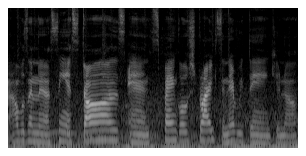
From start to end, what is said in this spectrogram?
I was in there seeing stars and spangled stripes and everything, you know.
